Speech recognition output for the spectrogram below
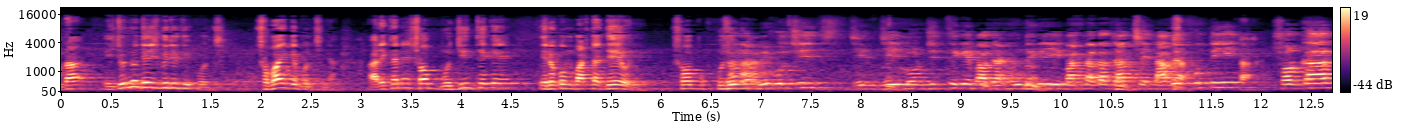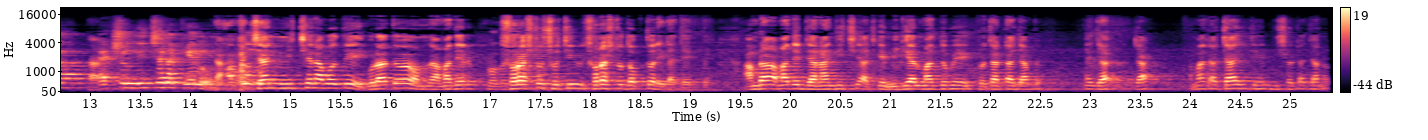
আমরা এই জন্য দেশ বিরোধী বলছি, সবাইকে বলছি না। আর এখানে সব মসজিদ থেকে এরকম বার্তা দেয়ও সব হুজুর আমি বলছি যে যে মসজিদ থেকে বা যেখান থেকে এই বার্তাটা যাচ্ছে তাদের। প্রতি। সরকার। অ্যাকশন নিচ্ছে না কেন? অ্যাকশন নিচ্ছে না বলতে এগুলা তো আমাদের স্বরাষ্ট্র সচিব স্বরাষ্ট্র দপ্তর এটা দেখবে আমরা আমাদের জানা দিচ্ছি আজকে মিডিয়ার মাধ্যমে এই প্রচারটা যাবে। হ্যাঁ যা যাক আমরা চাই যে বিষয়টা জানো।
